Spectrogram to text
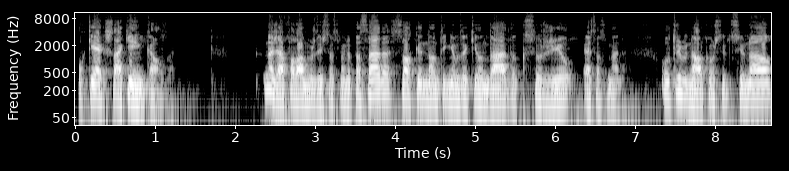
o que é que está aqui em causa. Nós já falámos disto a semana passada, só que não tínhamos aqui um dado que surgiu esta semana. O Tribunal Constitucional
